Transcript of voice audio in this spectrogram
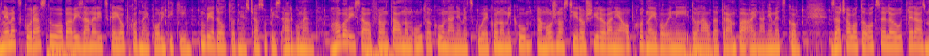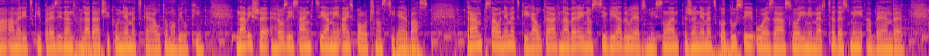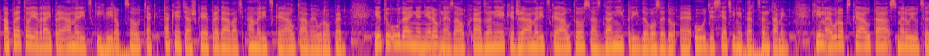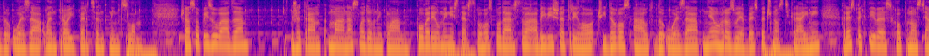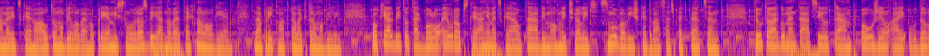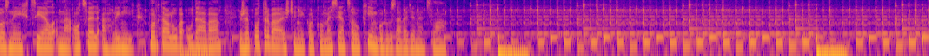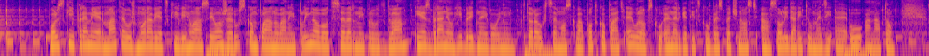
Nemecku rastú obavy z americkej obchodnej politiky. Uviedol to dnes časopis Argument. Hovorí sa o frontálnom útoku na nemeckú ekonomiku a možnosti rozširovania obchodnej vojny Donalda Trumpa aj na Nemecko. Začalo to oceľou, teraz má americký prezident v hľadáčiku nemecké automobilky. Navyše hrozí sankciami aj spoločnosti Airbus. Trump sa o nemeckých autách na verejnosti vyjadruje v zmysle, že Nemecko dusí USA svojimi Mercedesmi a BMW. A preto je vraj pre amerických výrobcov ťak, také ťažké predávať americké autá v Európe. Je tu údajne nerovné zaobchádzanie, keďže americké auto sa zdaní pri dovoze do EÚ 10%, kým európske autá smerujúce do USA len 3% clom. Časopis uvádza, že Trump má nasledovný plán. Poveril ministerstvo hospodárstva, aby vyšetrilo, či dovoz aut do USA neohrozuje bezpečnosť krajiny, respektíve schopnosť amerického automobilového priemyslu rozvíjať nové technológie, napríklad elektromobily. Pokiaľ by to tak bolo, európske a nemecké autá by mohli čeliť clu vo výške 25% Túto argumentáciu Trump použil aj u dovozných cieľ na oceľ a hliník. Portál udáva, že potrvá ešte niekoľko mesiacov, kým budú zavedené Hartzlaw. Poľský premiér Mateusz Moraviecky vyhlásil, že Ruskom plánovaný plynovod Severný prúd 2 je zbraňou hybridnej vojny, ktorou chce Moskva podkopať európsku energetickú bezpečnosť a solidaritu medzi EÚ a NATO.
